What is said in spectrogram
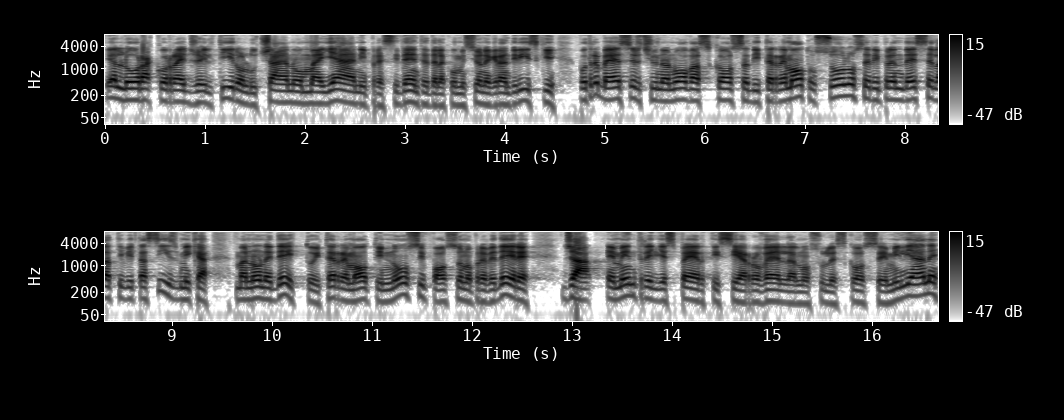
E allora corregge il tiro Luciano Maiani, presidente della Commissione Grandi Rischi. Potrebbe esserci una nuova scossa di terremoto solo se riprendesse l'attività sismica, ma non è detto, i terremoti non si possono prevedere. Già, e mentre gli esperti si arrovellano sulle scosse emiliane,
